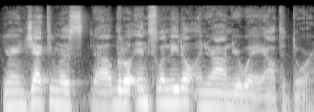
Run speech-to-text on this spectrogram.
You're injecting with a little insulin needle and you're on your way out the door.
